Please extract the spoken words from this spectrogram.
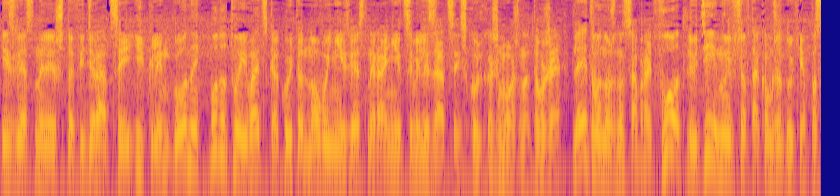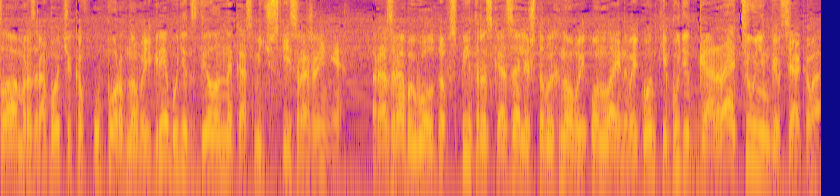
Известно лишь, что Федерация и Клингоны будут воевать с какой-то новой неизвестной ранее цивилизацией. Сколько же можно-то уже? Для этого нужно собрать флот, людей, ну и все в таком же духе. По словам разработчиков, упор в новой игре будет сделан на космические сражения. Разрабы World of Speed рассказали, что в их новой онлайновой гонке будет гора тюнинга всякого.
